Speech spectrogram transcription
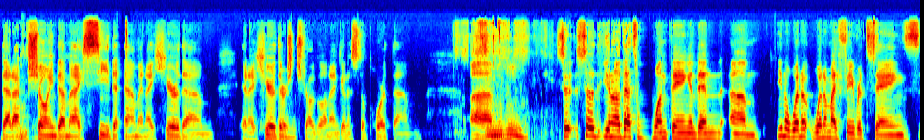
that I'm Mhm. showing them and I see them and I hear them and I hear their Mhm. struggle and I'm going to support them. Um, Mhm. So so you know that's one thing. And then um you know one of, one of my favorite sayings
